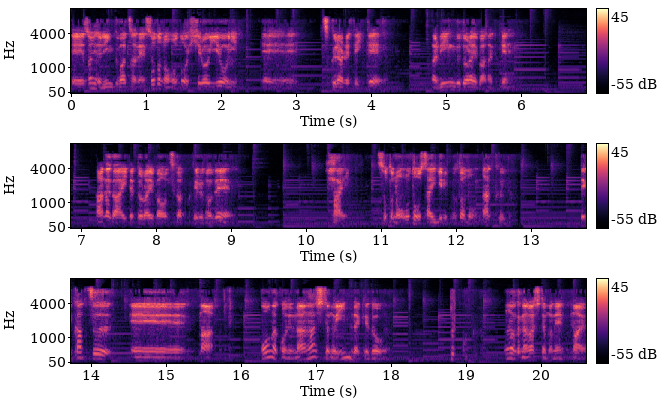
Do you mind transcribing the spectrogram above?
えー、ソニーのリンクバッツはね、外の音を拾うように、えー、作られていて、まあ、リングドライバーだっけ穴が開いたドライバーを使っているので、はい。外の音を遮ることもなく、で、かつ、えー、まあ、音楽をね、流してもいいんだけど、音楽流してもね、まあ、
